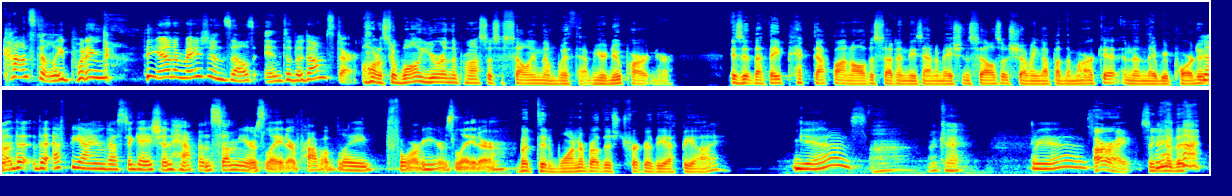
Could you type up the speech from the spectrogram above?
constantly putting the animation cells into the dumpster. Hold on. So while you're in the process of selling them with them, your new partner, is it that they picked up on all of a sudden these animation cells are showing up on the market and then they reported No, it? the, the FBI investigation happened some years later, probably four years later. but did Warner Brothers trigger the FBI? Yes, Ah, okay. yes. All right. So you know this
